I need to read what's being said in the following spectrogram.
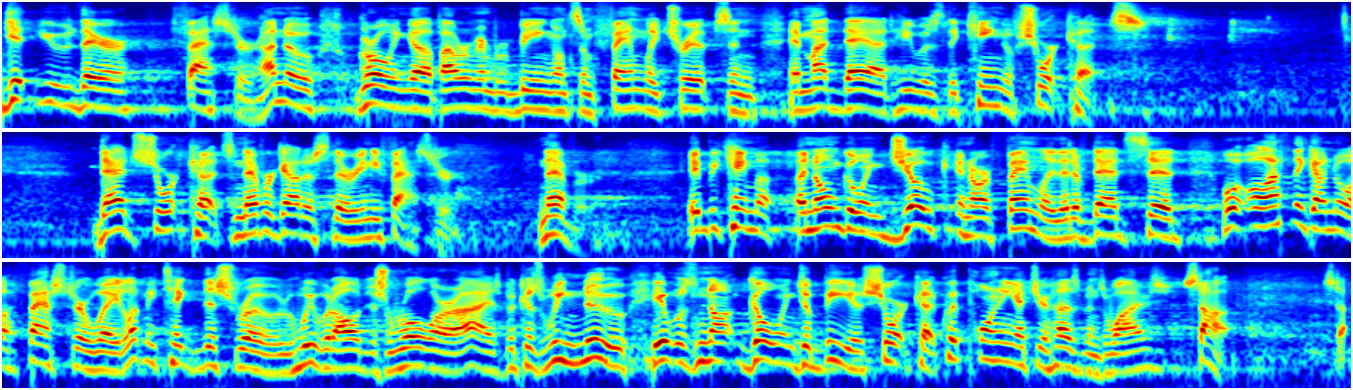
get you there faster. I know growing up, I remember being on some family trips, and, and my dad, he was the king of shortcuts. Dad's shortcuts never got us there any faster. Never. It became a, an ongoing joke in our family that if dad said, well, well, I think I know a faster way, let me take this road, we would all just roll our eyes because we knew it was not going to be a shortcut. Quit pointing at your husbands, wives. Stop. Stop.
